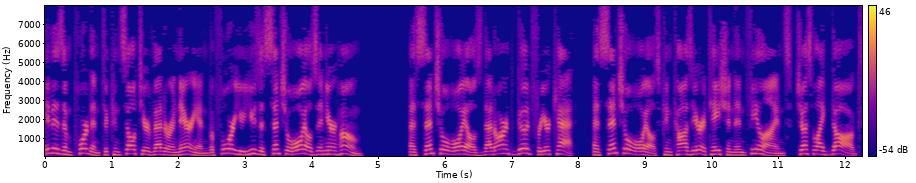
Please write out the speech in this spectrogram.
It is important to consult your veterinarian before you use essential oils in your home. Essential oils that aren't good for your cat. Essential oils can cause irritation in felines, just like dogs.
